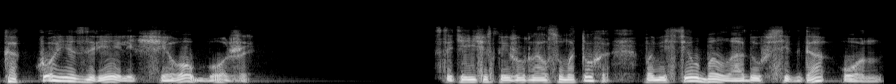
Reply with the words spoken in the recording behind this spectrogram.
Какое зрелище, о боже! Сатирический журнал «Суматоха» поместил балладу «Всегда он».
